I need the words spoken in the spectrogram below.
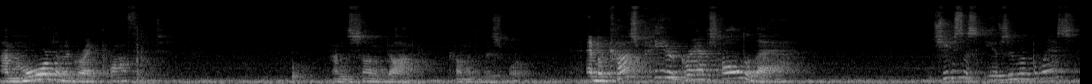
I'm more than a great prophet. I'm the Son of God come into this world. And because Peter grabs hold of that, Jesus gives him a blessing.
